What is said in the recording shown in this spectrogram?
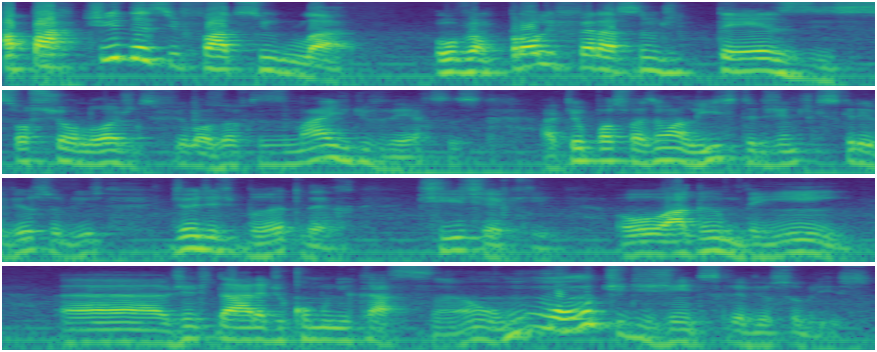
A partir desse fato singular, houve uma proliferação de teses sociológicas e filosóficas mais diversas. Aqui eu posso fazer uma lista de gente que escreveu sobre isso. Judith Butler, Zizek, ou Agamben, uh, gente da área de comunicação, um monte de gente escreveu sobre isso.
